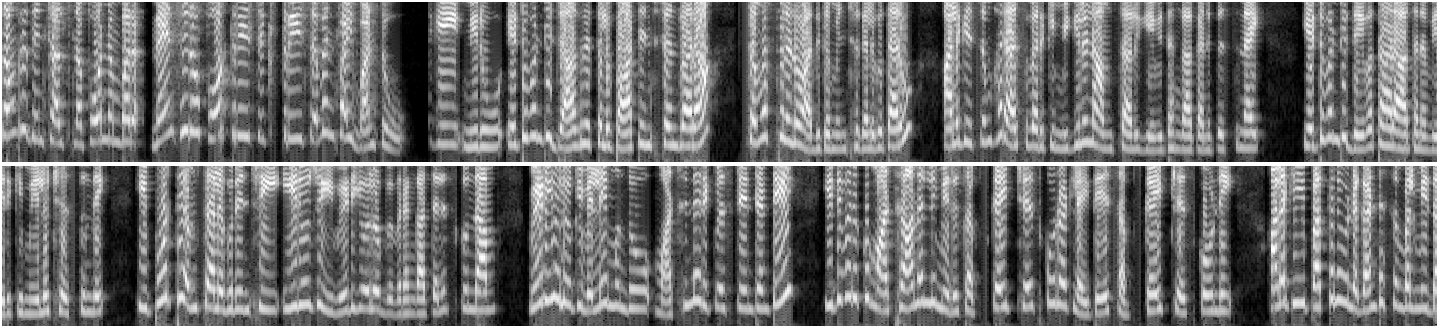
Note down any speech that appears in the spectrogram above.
సంప్రదించాల్సిన phone number nine zero four three six three seven five one two. మీరు ఎటువంటి జాగ్రత్తలు పాటించడం ద్వారా సమస్యలను అధిగమించగలుగుతారు. అలాగే సింహరాశి వారికి మిగిలిన అంశాలు ఏ విధంగా కనిపిస్తున్నాయి? ఎటువంటి దేవతారాధన వీరికి మేలు చేస్తుంది? ఈ పూర్తి అంశాల గురించి ఈ రోజు ఈ వీడియోలో వివరంగా తెలుసుకుందాం. వీడియోలోకి వెళ్ళే ముందు మా చిన్న రిక్వెస్ట్ ఏంటంటే ఇదివరకు మా ఛానల్ని మీరు సబ్స్క్రైబ్ చేసుకోనట్లయితే సబ్స్క్రైబ్ చేసుకోండి. అలాగే ఈ పక్కన ఉన్న గంట సింబల్ మీద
